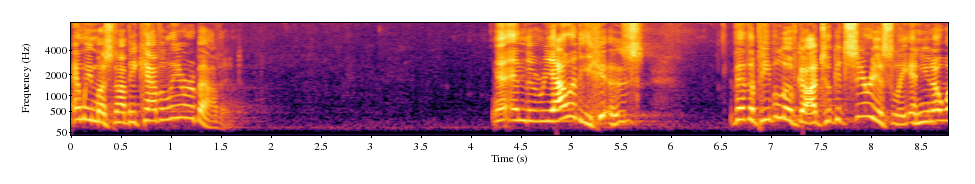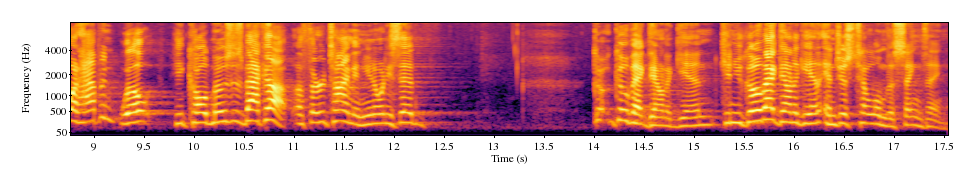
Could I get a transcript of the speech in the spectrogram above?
and we must not be cavalier about it. And the reality is that the people of God took it seriously. And you know what happened? Well, he called Moses back up a third time, and you know what he said? Go, go back down again. Can you go back down again and just tell them the same thing?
